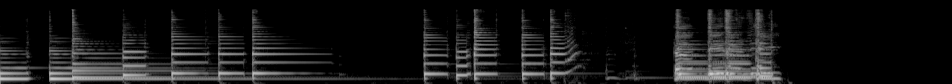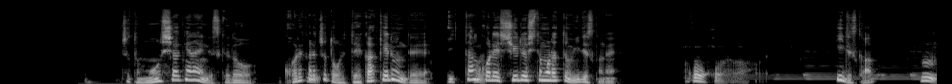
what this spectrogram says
ちょっと申し訳ないんですけど、これからちょっと俺出かけるんで、一旦これ終了してもらってもいいですかね？ほうほうほう。ほいいですか？うん。ま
